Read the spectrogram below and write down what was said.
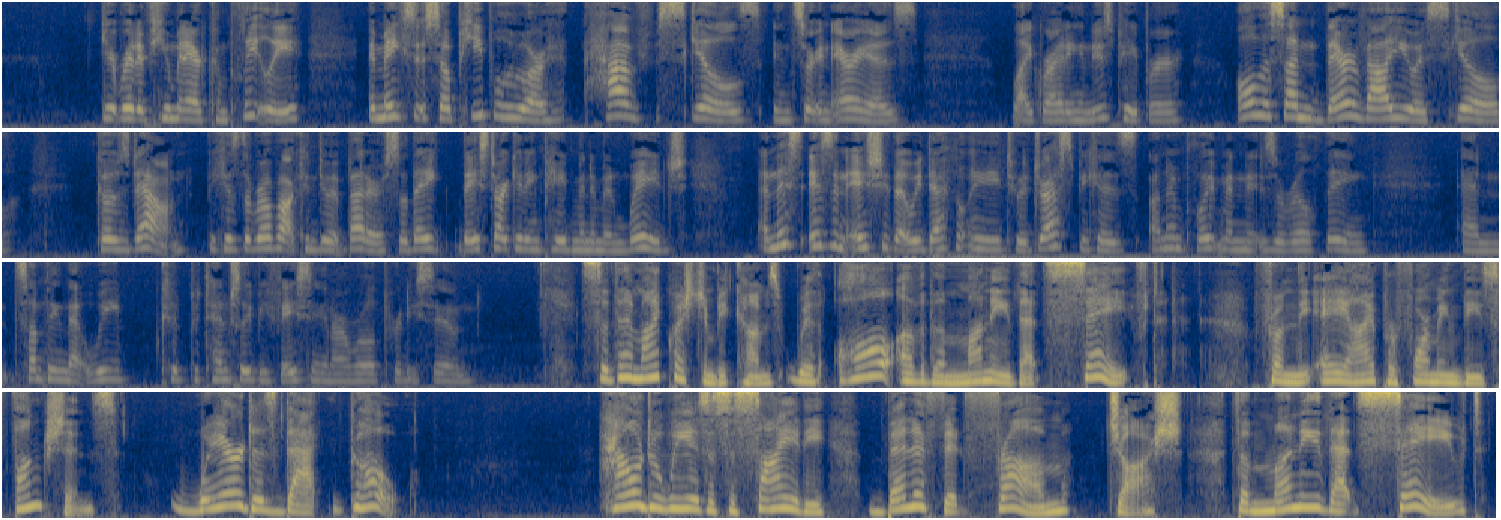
get rid of human error completely, it makes it so people who are have skills in certain areas, like writing a newspaper, all of a sudden their value as skill goes down because the robot can do it better. So they, they start getting paid minimum wage. And this is an issue that we definitely need to address because unemployment is a real thing and something that we could potentially be facing in our world pretty soon. So then my question becomes with all of the money that's saved from the AI performing these functions, where does that go? How do we as a society benefit from, Josh, the money that's saved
